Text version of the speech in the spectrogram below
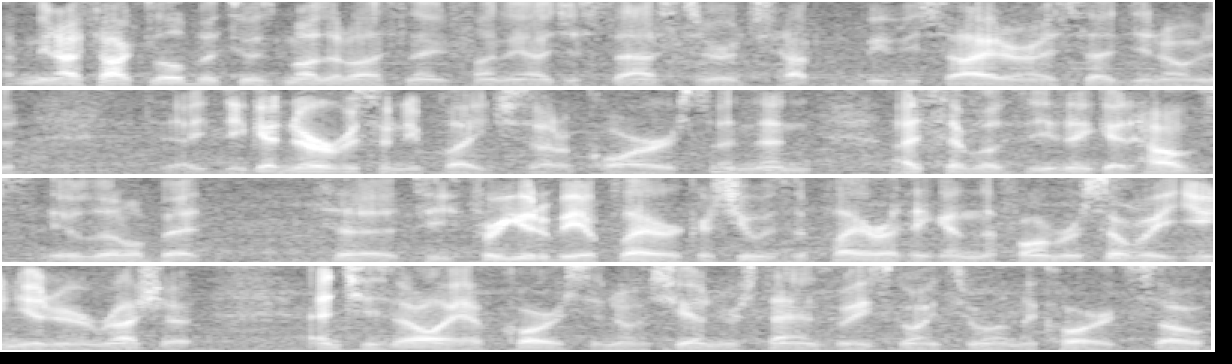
I mean, I talked a little bit to his mother last night. Funny, I just asked her, just happened to be beside her. I said, you know, do you get nervous when you play? She said, of course. And then I said, well, do you think it helps a little bit to, to, for you to be a player because she was a player I think in the former Soviet Union or in Russia. And she said oh yeah of course you know she understands what he's going through on the court. So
